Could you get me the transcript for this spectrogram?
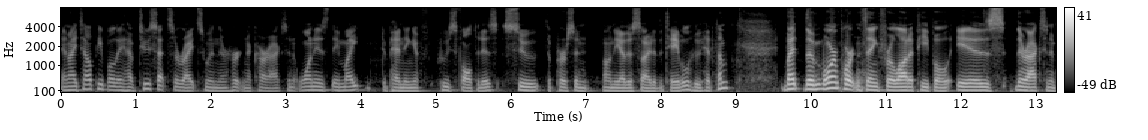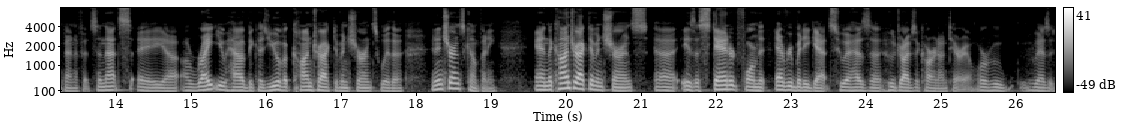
And I tell people they have two sets of rights when they're hurt in a car accident. One is they might, depending if whose fault it is, sue the person on the other side of the table who hit them. But the more important thing for a lot of people is their accident benefits, and that's a, uh, a right you have because you have a contract of insurance with a, an insurance company. And the contract of insurance uh, is a standard form that everybody gets who has a, who drives a car in Ontario or who, who has a,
